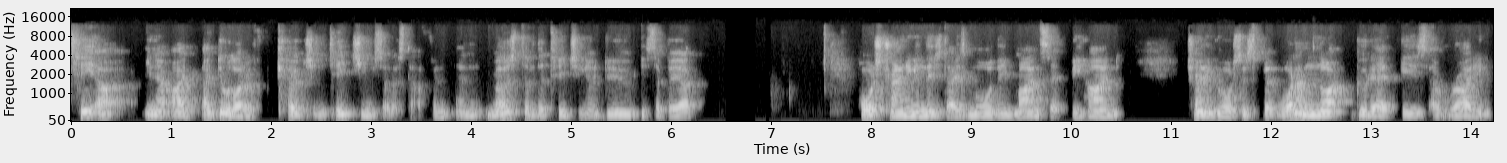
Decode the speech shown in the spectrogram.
t- uh, you know, I, I do a lot of coaching, teaching sort of stuff. And, and most of the teaching I do is about horse training. And these days, more the mindset behind training horses. But what I'm not good at is a riding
